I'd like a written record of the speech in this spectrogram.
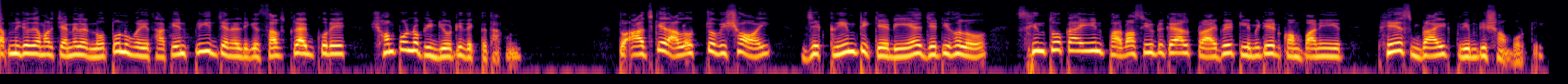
আপনি যদি আমার চ্যানেলে নতুন হয়ে থাকেন প্লিজ চ্যানেলটিকে সাবস্ক্রাইব করে সম্পূর্ণ ভিডিওটি দেখতে থাকুন। তো আজকের আলোচ্য বিষয় যে ক্রিমটিকে নিয়ে, যেটি হলো সিন্থোকাইন ফার্মাসিউটিক্যাল প্রাইভেট লিমিটেড কোম্পানির ফেস ব্রাইট ক্রিমটি সম্পর্কে।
